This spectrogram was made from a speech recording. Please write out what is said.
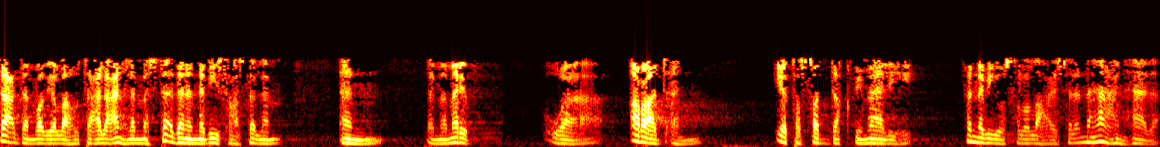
سعدا رضي الله تعالى عنه لما استأذن النبي صلى الله عليه وسلم أن لما مرض وأراد أن يتصدق بماله فالنبي صلى الله عليه وسلم نهى عن هذا.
